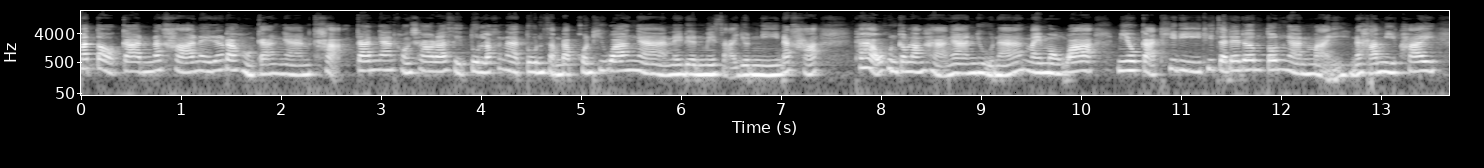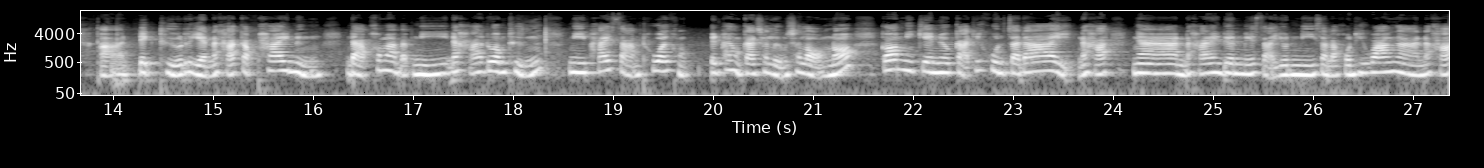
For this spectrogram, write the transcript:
มาต่อกันนะคะในเรื่องราวของการงานค่ะ การงานของชาวราศีตุลลัคนาตุลสำหรับคนที่ว่างงานในเดือนเมษายนนี้นะคะ ถ้าหากว่าคุณกำลังหางานอยู่นะไม่มองว่ามีโอกาสที่ดีที่จะได้เริ่มต้นงานใหม่นะคะ มีไพ่เด็กถือเหรียญนะคะ กับไพ่หนึ่งดาบเข้ามาแบบนี้นะคะ รวมถึงมีไพ่สามถ้วยของเป็นไพ่ของการเฉลิมฉลองเนาะก็มีเกณฑ์มีโอกาสที่คุณจะได้นะคะ งานนะคะในเดือนเมษายนนี้สำหรับคนที่ว่างงานนะคะ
